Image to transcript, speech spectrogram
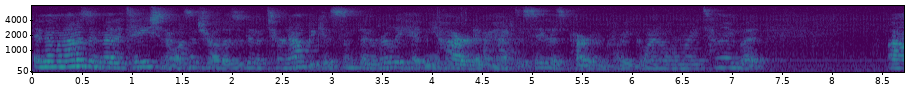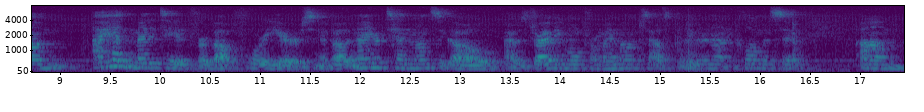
And then when I was in meditation, I wasn't sure how this was going to turn out because something really hit me hard, and I have to say this part, I'm probably going over my time, but um, I hadn't meditated for about four years, and about nine or ten months ago, I was driving home from my mom's house, believe it or not, in Columbus, and um,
